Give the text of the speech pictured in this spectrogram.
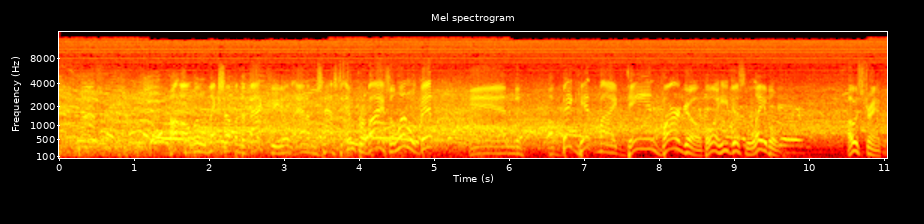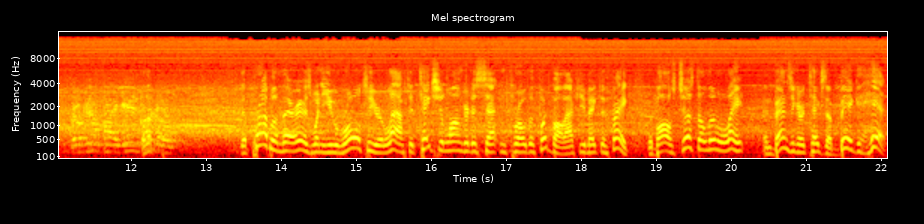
Uh-oh, a little mix-up in the backfield. Adams has to improvise a little bit. And a big hit by Dan Vargo. Boy, he just labeled Ostrander. Well, the, the problem there is when you roll to your left, it takes you longer to set and throw the football after you make the fake. The ball's just a little late, and Benzinger takes a big hit.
